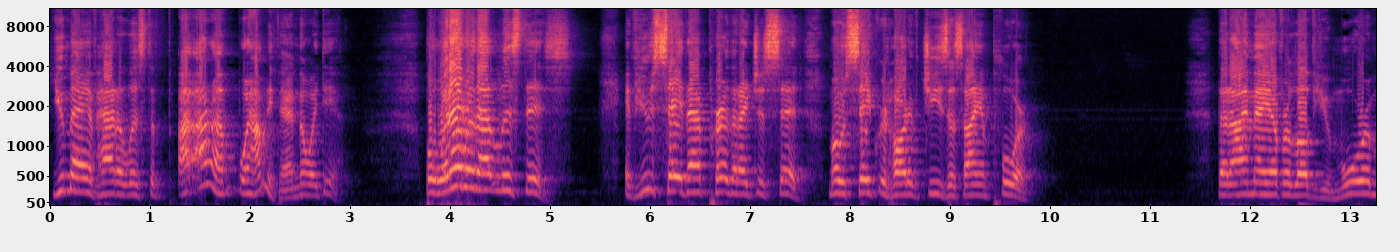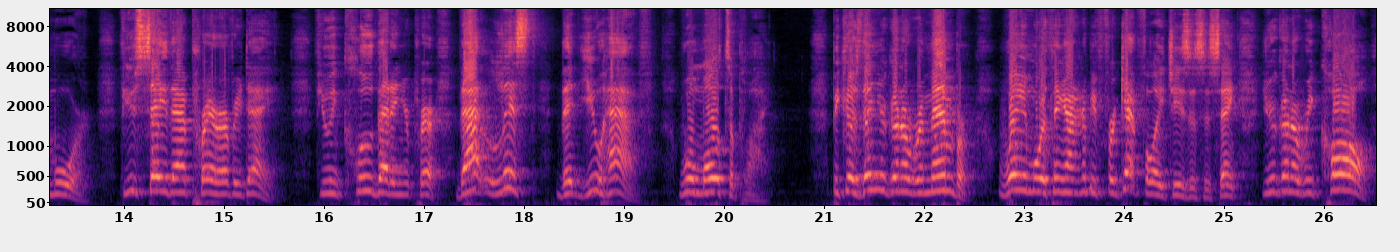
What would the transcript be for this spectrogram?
you may have had a list of, I, don't know how many things, I have no idea. But whatever that list is, if you say that prayer that I just said, most sacred heart of Jesus, I implore that I may ever love you more and more. If you say that prayer every day, if you include that in your prayer, that list that you have will multiply. Because then you're going to remember way more things. You're not going to be forgetful, like Jesus is saying. You're going to recall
